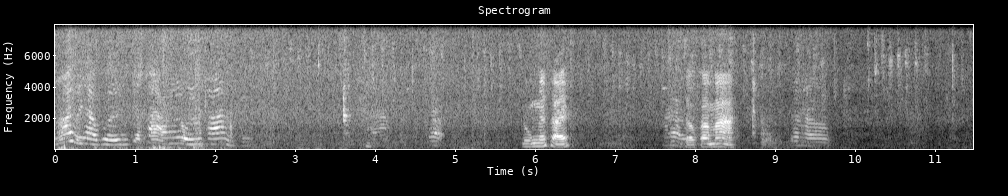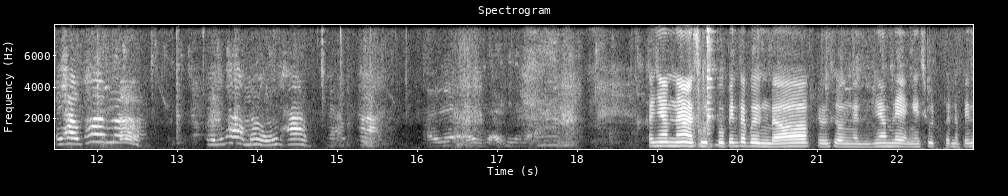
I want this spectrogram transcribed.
ไม่ไปทำเพื่อนจะพังลงพัง ลง นะสายเจ้าข้ามาไปทำผ้ามาไปผ้ามาหงทำทำผ้าอะไรอะไรอะไรขยามหน้าชุดบ่เป็นตะเบิงดอกเดี๋ยวช่วงเงินยามแรกไงชุดเพิ่นเป็น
